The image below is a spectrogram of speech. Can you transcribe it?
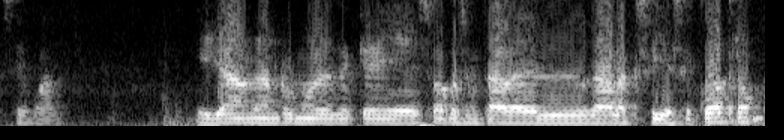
es igual. Y ya andan rumores de que se va a presentar el Galaxy S4.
